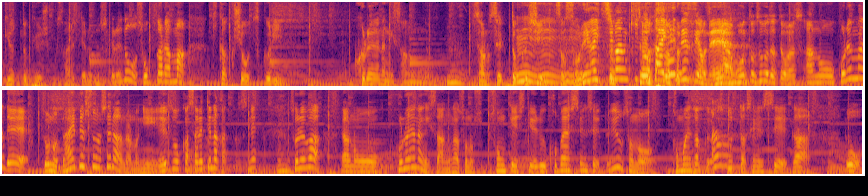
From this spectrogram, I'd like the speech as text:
ギュッと凝縮されてるんですけれどそこからまあ企画書を作り黒柳さんをうん。その説得し、うんうんうんそうそれが一番きっと大変ですよね。いや本当そうだと思います。あのこれまでその大ベストセラーなのに映像化されてなかったんですね、うん。それはあの黒柳さんがその尊敬している小林先生というその巴学園を作った先生がを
